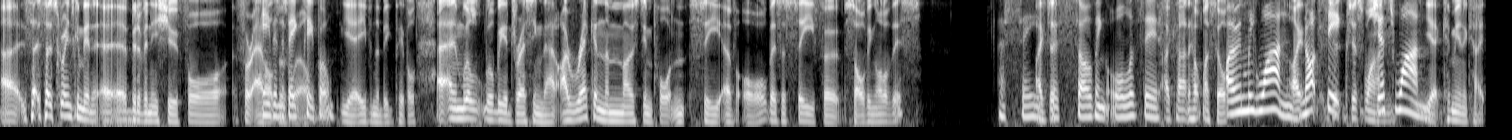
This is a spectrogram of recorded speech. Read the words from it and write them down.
uh, so, so, screens can be a, a, bit of an issue for for adults even the big well. people. Yeah, even the big people, uh, and we'll we'll be addressing that. I reckon the most important C of all. There's a C for solving all of this. A C I for just, solving all of this. I can't help myself. Only one, I, not six. Just one. Just one. Yeah, communicate.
